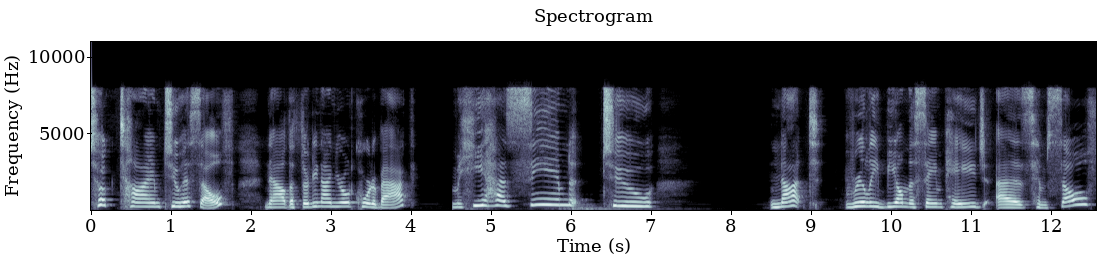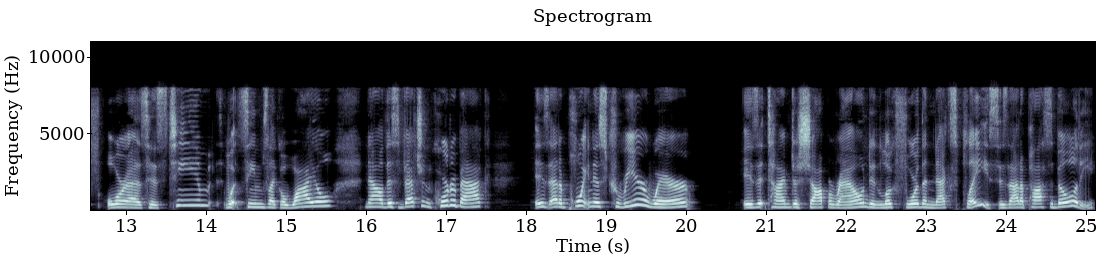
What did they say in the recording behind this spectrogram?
took time to himself. Now, the 39 year old quarterback, he has seemed to not really be on the same page as himself or as his team, what seems like a while. Now, this veteran quarterback is at a point in his career where is it time to shop around and look for the next place? Is that a possibility?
